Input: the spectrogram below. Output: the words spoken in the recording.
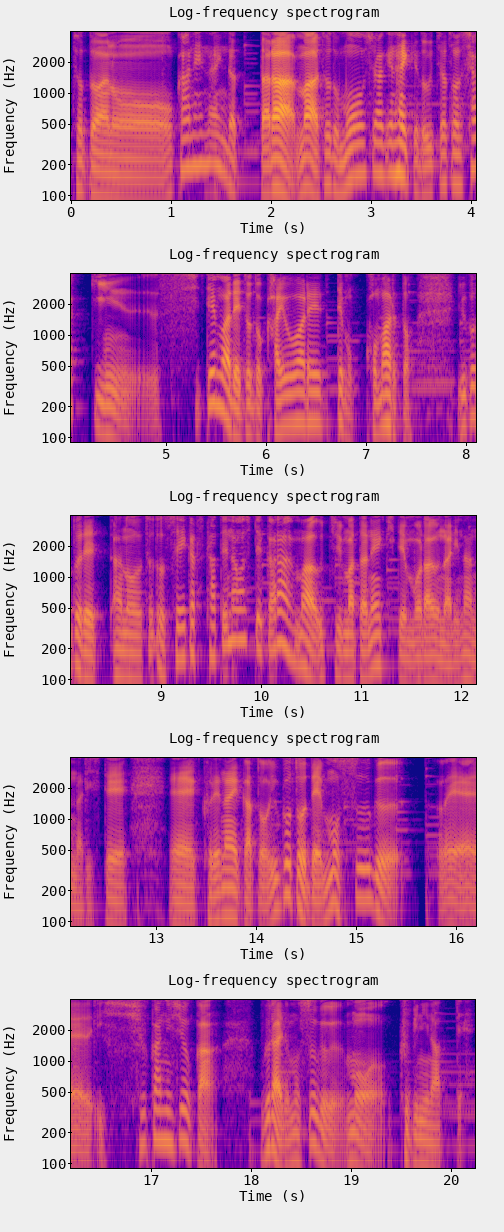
ちょっとあの、お金ないんだったら、まあちょっと申し訳ないけど、うちはその借金してまでちょっと通われても困ると。いうことで、あの、ちょっと生活立て直してから、まあうちまたね、来てもらうなりなんなりして、えー、くれないかということで、もうすぐ、えー、1週間2週間ぐらいでもうすぐもうクビになって、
